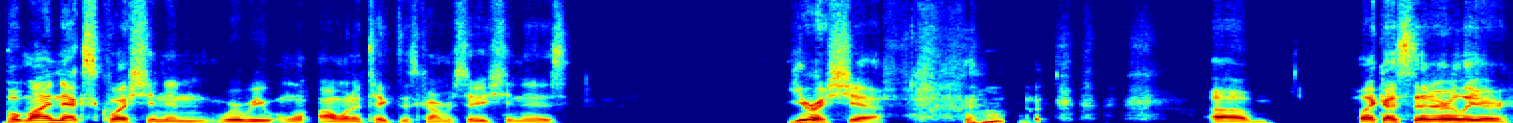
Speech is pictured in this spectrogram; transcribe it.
But my next question and where we I want to take this conversation is you're a chef. Mm-hmm. um, like I said earlier,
